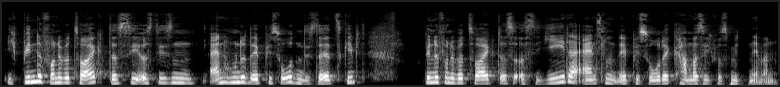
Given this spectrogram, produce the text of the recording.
Ich bin davon überzeugt, dass Sie aus diesen 100 Episoden, die es da jetzt gibt, bin davon überzeugt, dass aus jeder einzelnen Episode kann man sich was mitnehmen.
